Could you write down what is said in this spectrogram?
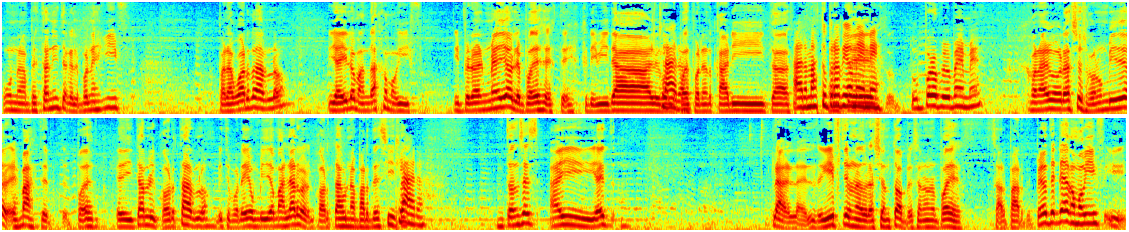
una pestañita que le pones GIF para guardarlo y ahí lo mandás como GIF. Y pero en medio le podés este, escribir algo, le podés poner caritas. Armas tu propio meme. Tu propio meme con algo gracioso, con un video. Es más, te, podés editarlo y cortarlo. Viste, por ahí un video más largo, cortás una partecita. Claro. Entonces, ahí. ahí claro, el GIF tiene una duración top, eso no lo puedes parte Pero te queda como GIF y,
